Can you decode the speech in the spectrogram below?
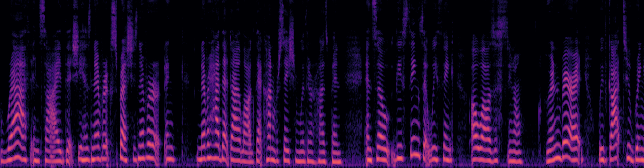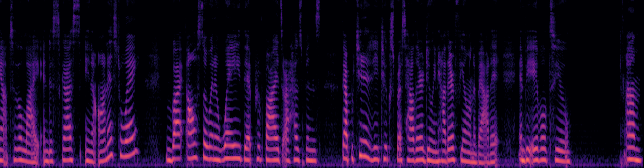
wrath inside that she has never expressed. She's never in, never had that dialogue, that conversation with her husband. And so these things that we think, oh, well, just, you know, grin and bear it, we've got to bring out to the light and discuss in an honest way, but also in a way that provides our husbands the opportunity to express how they're doing, how they're feeling about it, and be able to um,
